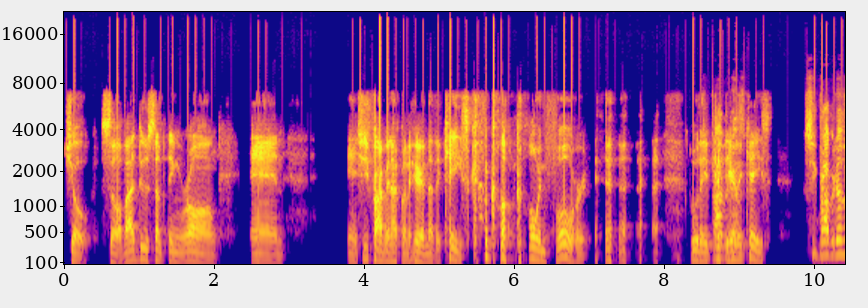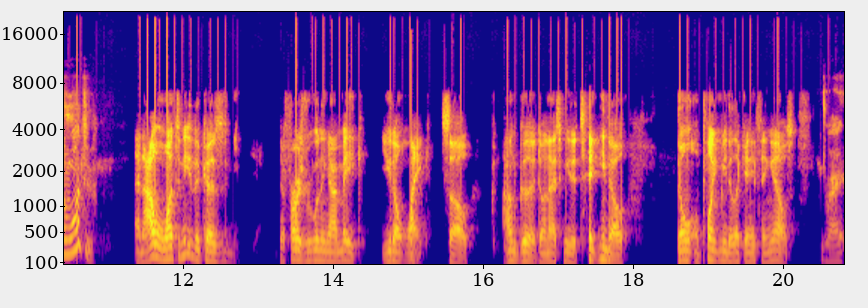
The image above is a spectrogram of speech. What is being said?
joke. So if I do something wrong and and she's probably not going to hear another case going forward. Who they pick to hear the case? She probably doesn't want to, and I won't want to neither because the first ruling I make you don't like. So I'm good. Don't ask me to take. You know, don't appoint me to look anything else. Right.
